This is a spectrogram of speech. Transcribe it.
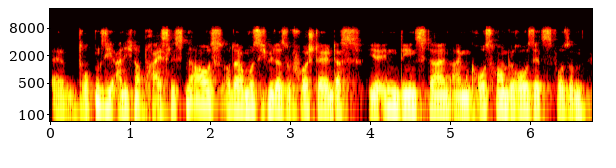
äh, drucken Sie eigentlich noch Preislisten aus oder muss ich mir das so vorstellen, dass Ihr Innendienst da in einem Großraumbüro sitzt, wo so ein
